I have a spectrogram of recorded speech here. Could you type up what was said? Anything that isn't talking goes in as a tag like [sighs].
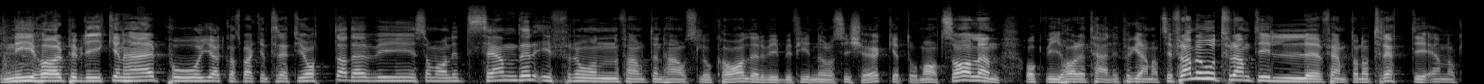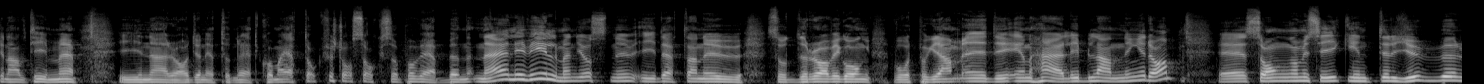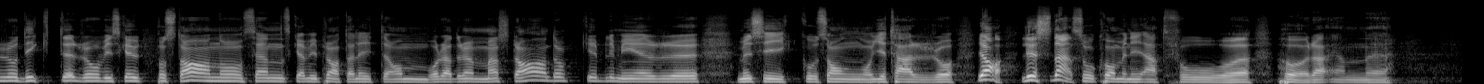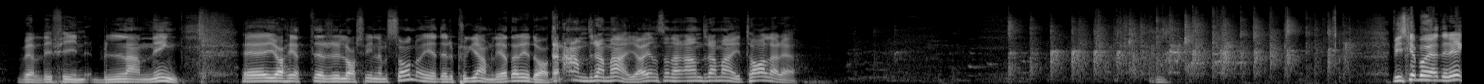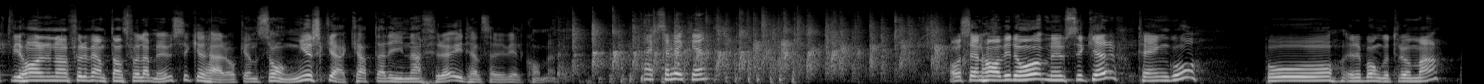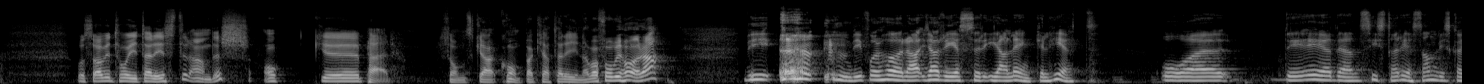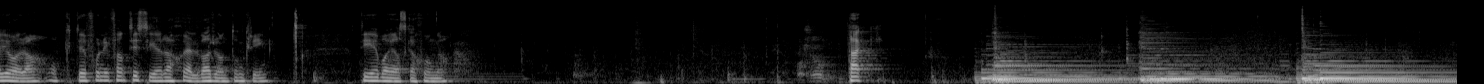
Ni hör publiken här på Götgatsbacken 38 där vi som vanligt sänder ifrån Fountain House-lokaler. Vi befinner oss i köket och matsalen och vi har ett härligt program att se fram emot fram till 15.30, en och en halv timme i närradion 101,1 och förstås också på webben när ni vill. Men just nu i detta nu så drar vi igång vårt program. Det är en härlig blandning idag. Eh, sång och musik, intervjuer och dikter och vi ska ut på stan och sen ska vi prata lite om våra drömmars stad och eh, bli mer eh, musik och sång och gitarr. Och, ja, lyssna så kommer ni att få eh, höra en väldigt fin blandning. Jag heter Lars Wilhelmsson och är er programledare idag. Den 2 maj, jag är en sån där andra maj-talare. Vi ska börja direkt. Vi har några förväntansfulla musiker här och en sångerska, Katarina Fröjd, hälsar vi välkommen. Tack så mycket. Och sen har vi då musiker, Tengo på är det bongotrumma. Och så har vi två gitarrister, Anders och eh, Per, som ska kompa Katarina. Vad får vi höra? Vi, [clears throat] vi får höra Jag reser i all enkelhet. Och eh, det är den sista resan vi ska göra och det får ni fantisera själva runt omkring. Det är vad jag ska sjunga. Varsågod. Tack.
